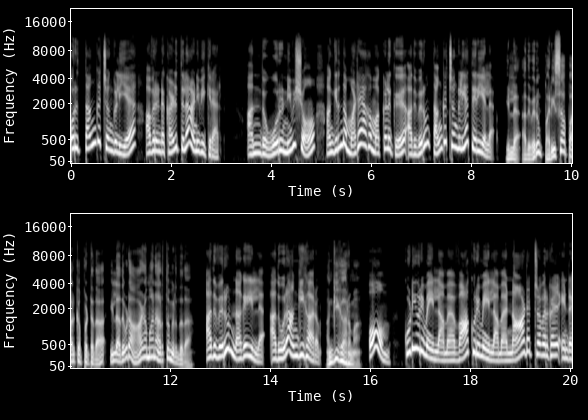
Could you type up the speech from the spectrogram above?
ஒரு தங்கச் சங்கிலிய அவருண்ட கழுத்துல அணிவிக்கிறார். அந்த ஒரு நிமிஷம் அங்கிருந்த மழையாக மக்களுக்கு அது வெறும் தங்கச் சங்கிலியா தெரியல. இல்ல அது வெறும் பரிசா பார்க்கப்பட்டதா? இல்ல அதை விட ஆழமான அர்த்தம் இருந்ததா? அது வெறும் நகை இல்ல அது ஒரு அங்கீகாரம். அங்கீகாரமா? ஓம்! குடியுரிமை இல்லாம வாக்குரிமை இல்லாம நாடற்றவர்கள் என்ற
